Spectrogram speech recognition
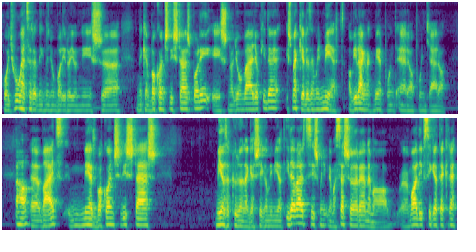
hogy hú, hát szeretnék nagyon Balira jönni, és uh, nekem bakancslistás Bali, és nagyon vágyok ide, és megkérdezem, hogy miért, a világnak miért pont erre a pontjára Aha. Uh, vágysz, miért bakancslistás, mi az a különlegesség, ami miatt ide vársz, és mondjuk nem a Sessionre, nem a Maldív szigetekre,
